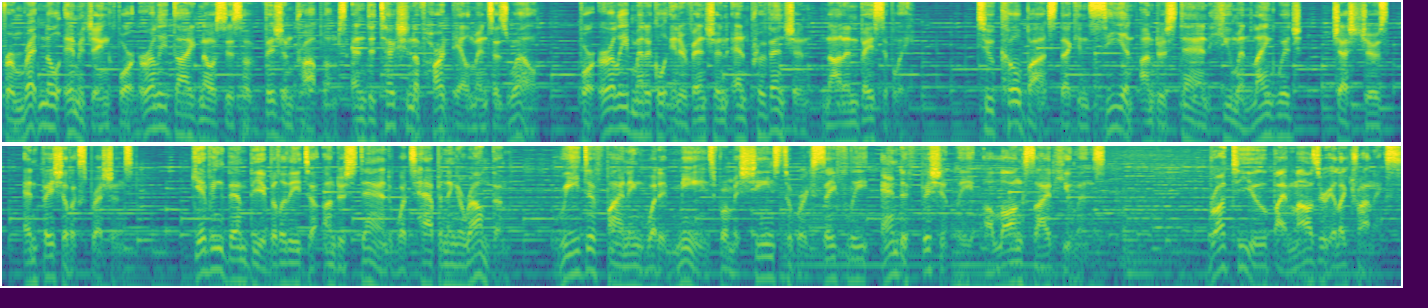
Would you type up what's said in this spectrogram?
From retinal imaging for early diagnosis of vision problems and detection of heart ailments as well, for early medical intervention and prevention non-invasively to cobots that can see and understand human language, gestures, and facial expressions, giving them the ability to understand what's happening around them, redefining what it means for machines to work safely and efficiently alongside humans. Brought to you by Mouser Electronics,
